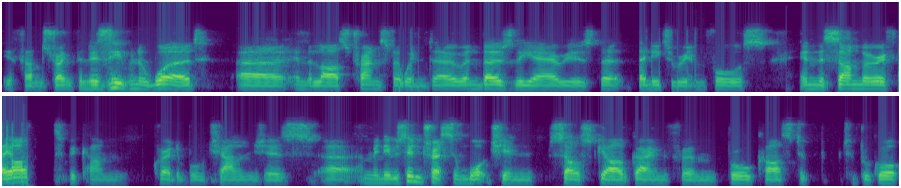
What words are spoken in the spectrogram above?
if unstrengthened is even a word, uh, in the last transfer window. And those are the areas that they need to reinforce in the summer if they are to become credible challengers. Uh, I mean, it was interesting watching Solskjaer going from broadcaster to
